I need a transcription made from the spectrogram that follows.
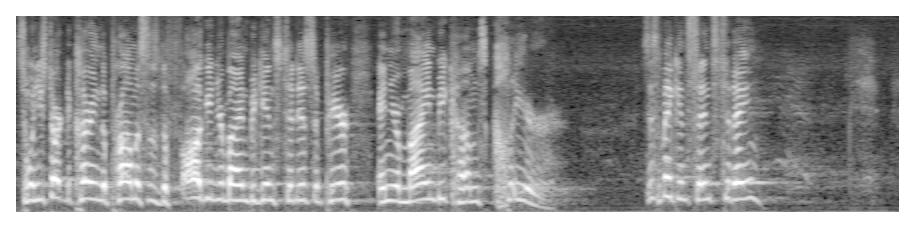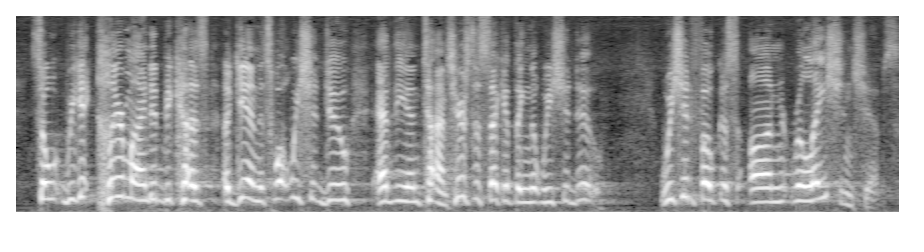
So when you start declaring the promises, the fog in your mind begins to disappear and your mind becomes clear. Is this making sense today? So we get clear minded because, again, it's what we should do at the end times. Here's the second thing that we should do we should focus on relationships.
